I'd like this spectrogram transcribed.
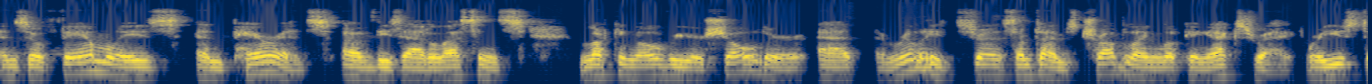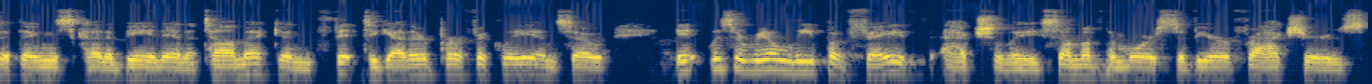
And so families and parents of these adolescents looking over your shoulder at a really sometimes troubling looking x ray. We're used to things kind of being anatomic and fit together perfectly. And so it was a real leap of faith, actually. Some of the more severe fractures,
